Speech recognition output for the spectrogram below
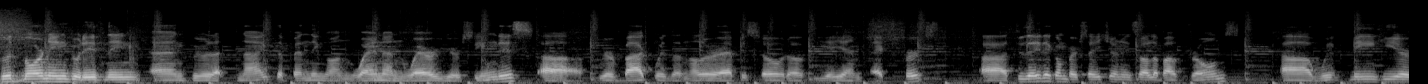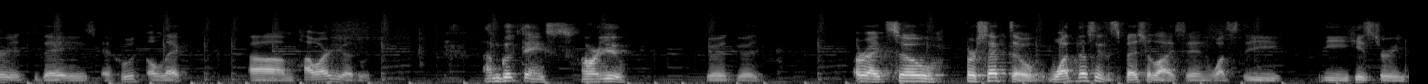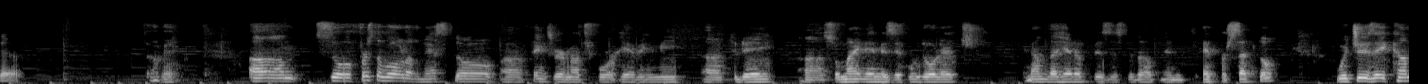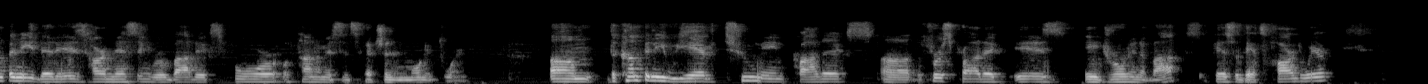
Good morning, good evening, and good night, depending on when and where you're seeing this. Uh, we're back with another episode of EAM Experts. Uh, today, the conversation is all about drones. Uh, with me here today is Ehud Ollech. Um, how are you, Ehud? I'm good, thanks. How are you? Good, good. All right, so Percepto, what does it specialize in? What's the the history there? Okay. Um, so first of all, Ernesto, uh, thanks very much for having me uh, today. Uh, so my name is Ehud Ollech, and I'm the head of business development at Percepto, which is a company that is harnessing robotics for autonomous inspection and monitoring. Um, the company, we have two main products. Uh, the first product is a drone in a box. Okay, so that's hardware.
